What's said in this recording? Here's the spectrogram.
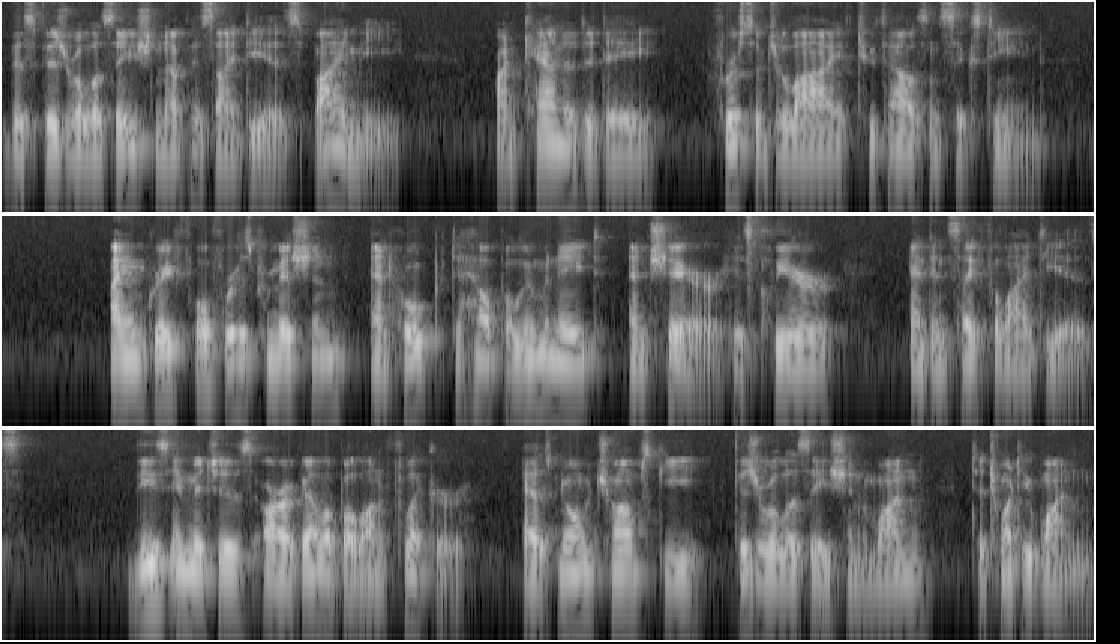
this visualization of his ideas by me on Canada Day, 1st of July 2016. I am grateful for his permission and hope to help illuminate and share his clear and insightful ideas. These images are available on Flickr as Noam Chomsky Visualization 1 to 21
